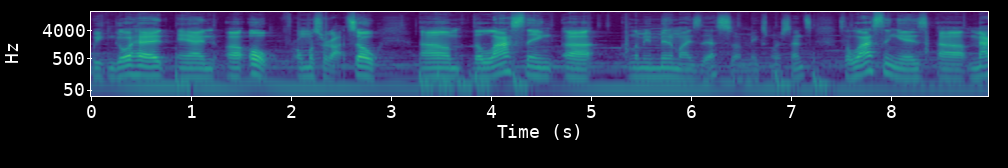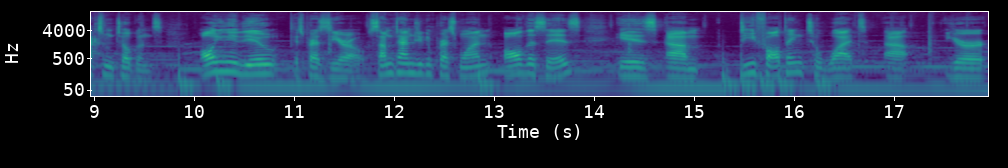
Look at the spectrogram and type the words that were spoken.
we can go ahead and uh, oh, almost forgot. So um, the last thing. Uh, let me minimize this so it makes more sense. So the last thing is uh, maximum tokens. All you need to do is press zero. Sometimes you can press one. All this is is um, defaulting to what uh, your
